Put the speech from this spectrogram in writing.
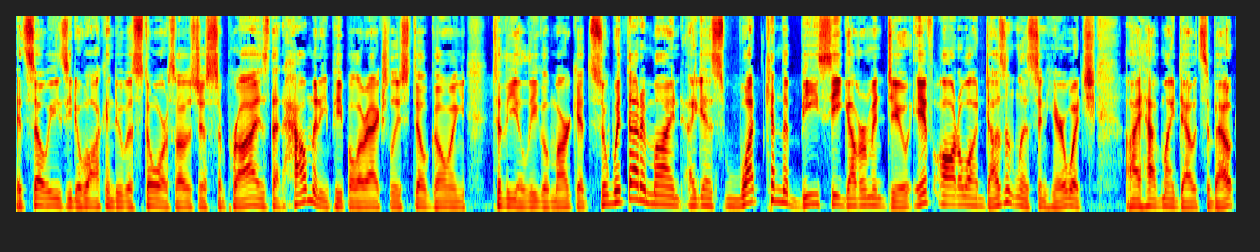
it's so easy to walk into a store. So I was just surprised that how many people are actually still going to the illegal market. So with that in mind, I guess what can the BC government do if Ottawa doesn't listen here, which I have my doubts about?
